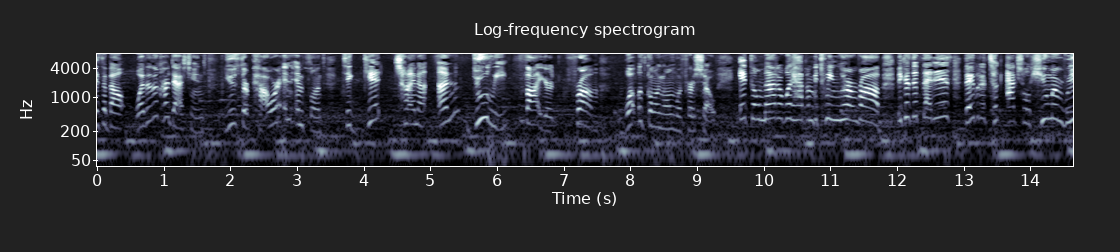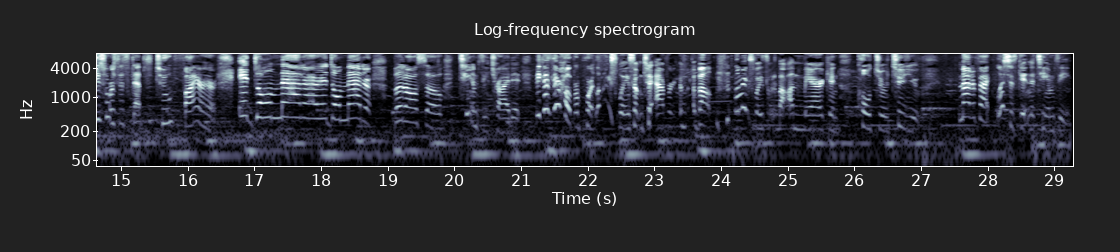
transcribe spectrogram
is about whether the Kardashians used their power and influence to get Chyna unduly fired from what was going on with her show. It don't matter what happened between her and Rob because if that is, they would have took actual human resources steps to fire her. It don't matter. It don't matter. But also, TMZ tried it because their whole report. Let me explain something to Africa about. let me explain something about American culture to you. Matter of fact, let's just get into TMZ.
